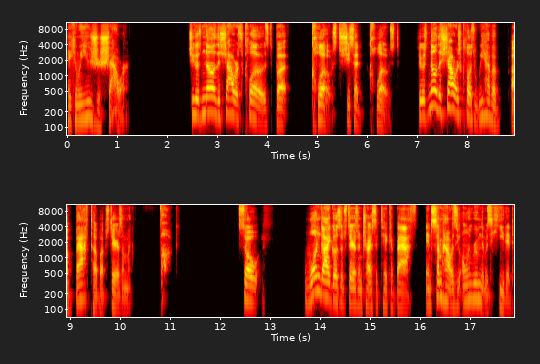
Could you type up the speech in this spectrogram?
hey, can we use your shower? She goes, no, the shower's closed, but closed. She said closed. She goes, no, the shower's closed. We have a, a bathtub upstairs. I'm like, fuck. So one guy goes upstairs and tries to take a bath, and somehow is the only room that was heated.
